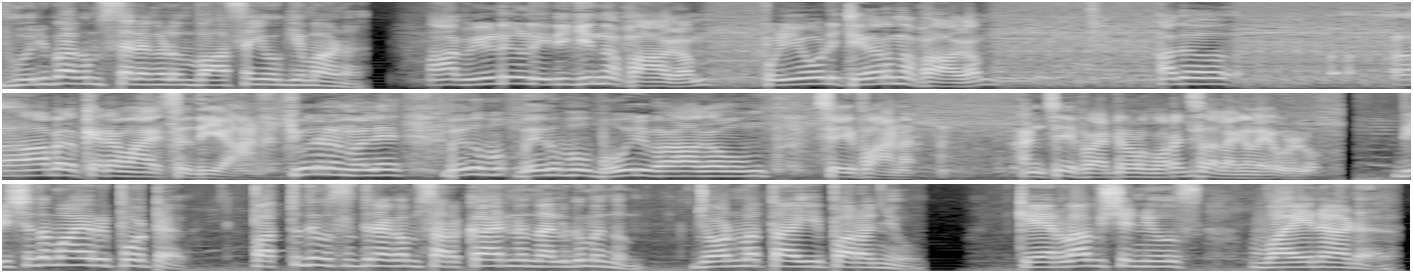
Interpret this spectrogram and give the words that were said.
ഭൂരിഭാഗം സ്ഥലങ്ങളും വാസയോഗ്യമാണ്. ആ വീടുകൾ ഇരിക്കുന്ന ഭാഗം പുഴയോട് ചേർന്ന ഭാഗം അത് ആപൽക്കരമായ സ്ഥിതിയാണ്. ചൂരൽമല ബഹു ബഹു ഭൂരിഭാഗവും സേഫാണ്. അൺസേഫ് ആയിട്ടുള്ള കുറച്ച് സ്ഥലങ്ങളേ ഉള്ളൂ. വിശദമായ റിപ്പോർട്ട് പത്ത് ദിവസത്തിനകം സർക്കാരിന് നൽകുമെന്നും ജോൺ മത്തായി പറഞ്ഞു. Kerala vision news Wayanad.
